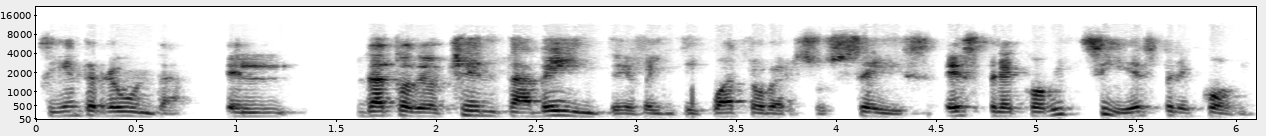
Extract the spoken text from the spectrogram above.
Siguiente pregunta. El dato de 80, 20, 24 versus 6, ¿es pre-COVID? Sí, es pre-COVID.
